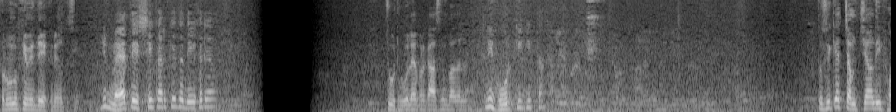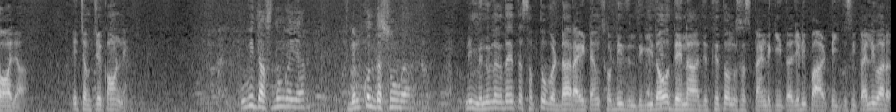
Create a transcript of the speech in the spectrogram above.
ਫਿਰ ਉਹਨੂੰ ਕਿਵੇਂ ਦੇਖ ਰਹੇ ਹੋ ਤੁਸੀਂ? ਜੀ ਮੈਂ ਤੇ ਇਸੇ ਕਰਕੇ ਤਾਂ ਦੇਖ ਰਿਹਾ। ਝੂਠ ਬੋਲਿਆ ਪ੍ਰਕਾਸ਼ ਸਿੰਘ ਬਾਦਲ ਨੇ? ਨਹੀਂ ਹੋਰ ਕੀ ਕੀਤਾ? ਤੁਸੀਂ ਕਿਹਾ ਚਮਚਿਆਂ ਦੀ ਫੌਜ ਆ। ਇਹ ਚਮਚੇ ਕੌਣ ਨੇ? ਉਹ ਵੀ ਦੱਸ ਦੂੰਗਾ ਯਾਰ। ਬਿਲਕੁਲ ਦੱਸੂਗਾ। ਨਹੀਂ ਮੈਨੂੰ ਲੱਗਦਾ ਇਹ ਤਾਂ ਸਭ ਤੋਂ ਵੱਡਾ ਰਾਈਟ ਟਾਈਮ ਤੁਹਾਡੀ ਜ਼ਿੰਦਗੀ ਦਾ ਉਹ ਦਿਨ ਆ ਜਿੱਥੇ ਤੁਹਾਨੂੰ ਸਸਪੈਂਡ ਕੀਤਾ ਜਿਹੜੀ ਪਾਰਟੀ ਤੁਸੀਂ ਪਹਿਲੀ ਵਾਰ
